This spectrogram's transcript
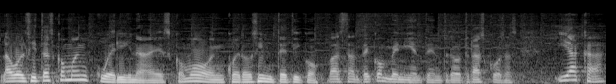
La bolsita es como en cuerina, es como en cuero sintético, bastante conveniente entre otras cosas. Y acá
